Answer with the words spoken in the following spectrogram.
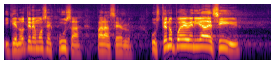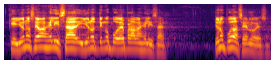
y que no tenemos excusa para hacerlo. Usted no puede venir a decir que yo no sé evangelizar y yo no tengo poder para evangelizar. Yo no puedo hacerlo eso.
